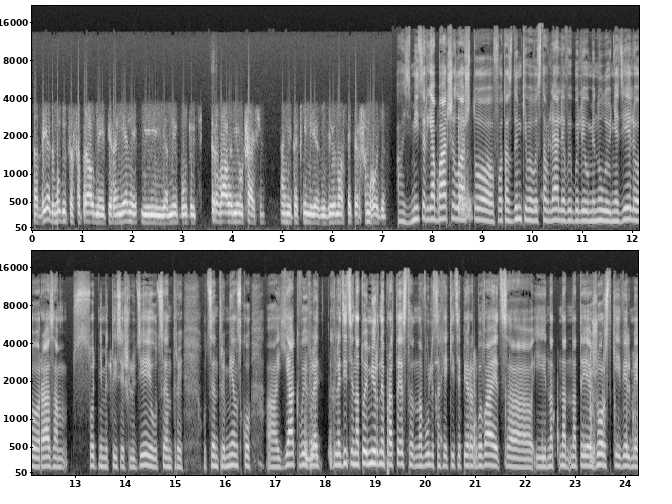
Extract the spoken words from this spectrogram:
тады адбудуцца сапраўдныя перамены і яны будуць трывалымі ў часе а не такімі як у девяносто першым годзе зміцер я бачыла што фотаздымкі вы выставлялі вы былі ў мінулую нядзелю разам з сотнямі тысяч людзей у цэнтры у цэнтры менску. А, як вы гля... глядзіце на той мірны пратэст на вуліцах які цяпер адбываецца і на, на, на тыя жорсткія вельмі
